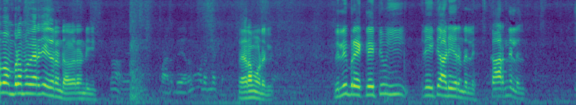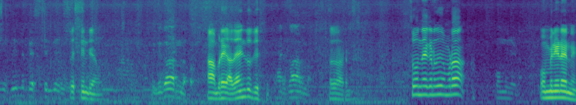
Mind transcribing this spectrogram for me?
പമ്പർ നമ്മൾ വേറെ ചെയ്തിട്ടുണ്ടോ? വേറെ വണ്ടിക്ക് വേറെ മോഡൽ ഇതിൽ ബ്രേക്ക് ലൈറ്റും ഈ ലൈറ്റ് ആഡ് ചെയ്യാറുണ്ടല്ലേ കാറിന്റെ അല്ലേ ബസ്സിന്റെ ആണ് ആ ബ്രേക്ക് അതാണ് ഉദ്ദേശിച്ചത്. അത് കാറുണ്ടോ സോ വന്നേക്കണത് നമ്മുടെ ഒമ്മിനിയുടെ തന്നെ.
